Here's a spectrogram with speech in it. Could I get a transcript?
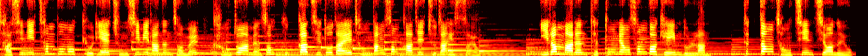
자신이 참부모 교리의 중심이라는 점을 강조하면서 국가 지도자의 정당성까지 주장했어요. 이런 말은 대통령 선거 개입 논란, 특정 정치인 지원 의혹,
